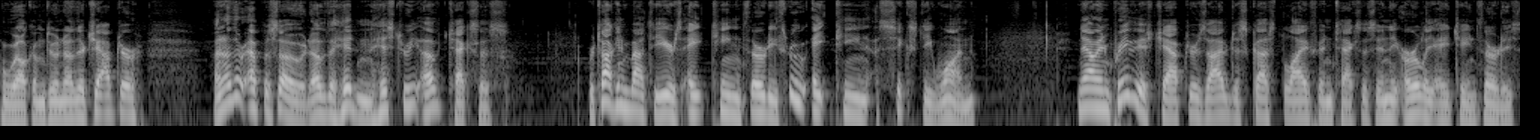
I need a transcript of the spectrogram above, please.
welcome to another chapter, another episode of the Hidden History of Texas. We're talking about the years 1830 through 1861. Now, in previous chapters, I've discussed life in Texas in the early 1830s.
